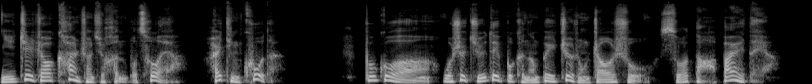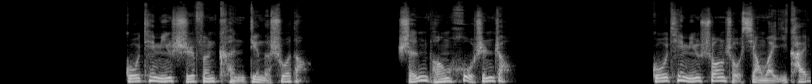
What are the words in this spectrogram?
你这招看上去很不错呀，还挺酷的。不过我是绝对不可能被这种招数所打败的呀。古天明十分肯定的说道：“神鹏护身罩。”古天明双手向外一开，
